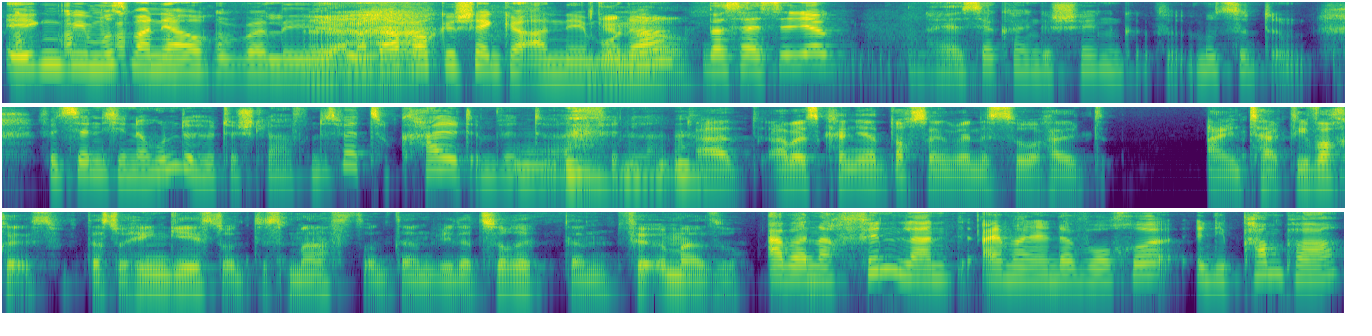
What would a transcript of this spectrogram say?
Irgendwie muss man ja auch überlegen. Ja. Man darf auch Geschenke annehmen, oder? Genau. Was heißt denn ja? Naja, ist ja kein Geschenk. Musst du, willst ja nicht in der Hundehütte schlafen. Das wäre zu kalt im Winter in Finnland. Ah, Aber es kann ja doch sein, wenn es so halt ein Tag die Woche ist, dass du hingehst und das machst und dann wieder zurück, dann für immer so. Aber nach Finnland einmal in der Woche in die Pampa,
